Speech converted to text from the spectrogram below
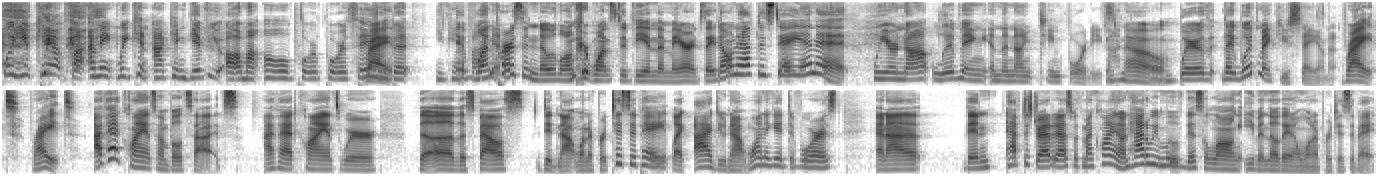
Well, you can't find. I mean, we can. I can give you all my oh poor poor thing, Right. but you can't. if one it. person no longer wants to be in the marriage, they don't have to stay in it. we are not living in the 1940s I know. where they would make you stay in it. Right, right. I've had clients on both sides. I've had clients where the uh, the spouse did not want to participate, like I do not want to get divorced, and I then have to strategize with my client on how do we move this along, even though they don't want to participate.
